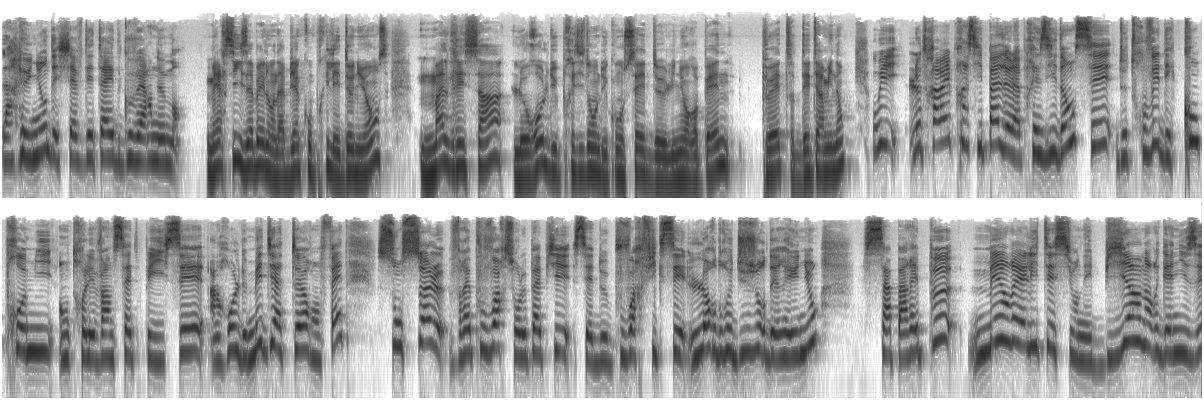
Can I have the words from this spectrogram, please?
la réunion des chefs d'État et de gouvernement. Merci Isabelle, on a bien compris les deux nuances. Malgré ça, le rôle du président du Conseil de l'Union européenne peut être déterminant? Oui, le travail principal de la présidence, c'est de trouver des compromis entre les 27 pays. C'est un rôle de médiateur, en fait. Son seul vrai pouvoir sur le papier, c'est de pouvoir fixer l'ordre du jour des réunions. Ça paraît peu, mais en réalité, si on est bien organisé,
